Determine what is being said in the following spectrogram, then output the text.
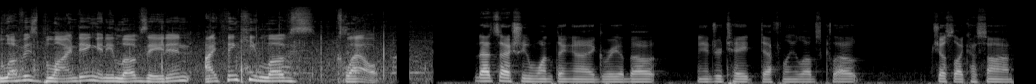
Love is blinding and he loves Adin. I think he loves clout. That's actually one thing I agree about. Andrew Tate definitely loves clout, just like Hassan.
